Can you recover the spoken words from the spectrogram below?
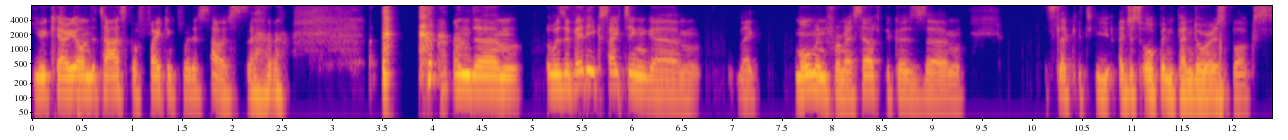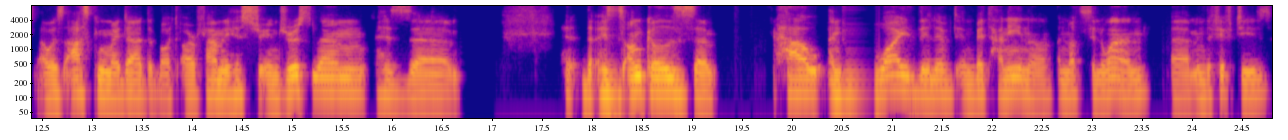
you carry on the task of fighting for this house. and um, it was a very exciting um, like moment for myself because um, it's like it, I just opened Pandora's box. I was asking my dad about our family history in Jerusalem, his uh, his uncles, um, how and why they lived in Bet Hanina and not Silwan um, in the 50s.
